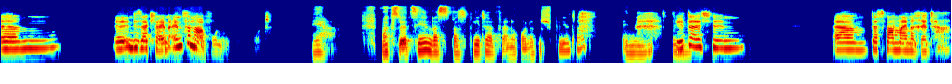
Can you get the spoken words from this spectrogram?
ähm, äh, in dieser kleinen Einzimmerwohnung gewohnt. Ja. Magst du erzählen, was, was Peter für eine Rolle gespielt hat? In, in Peterchen, ähm, das war mein Retter.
